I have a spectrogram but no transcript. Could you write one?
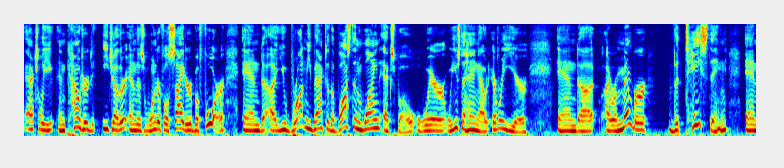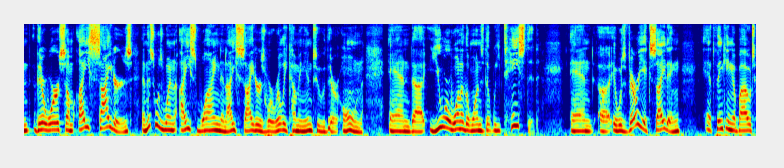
actually encountered each other and this wonderful cider before, and uh, you brought me back to the Boston Wine Expo where we used to hang out every year. And uh, I remember the tasting, and there were some ice ciders, and this was when ice wine and ice ciders were really coming into their own. And uh, you were one of the ones that we tasted, and uh, it was very exciting uh, thinking about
